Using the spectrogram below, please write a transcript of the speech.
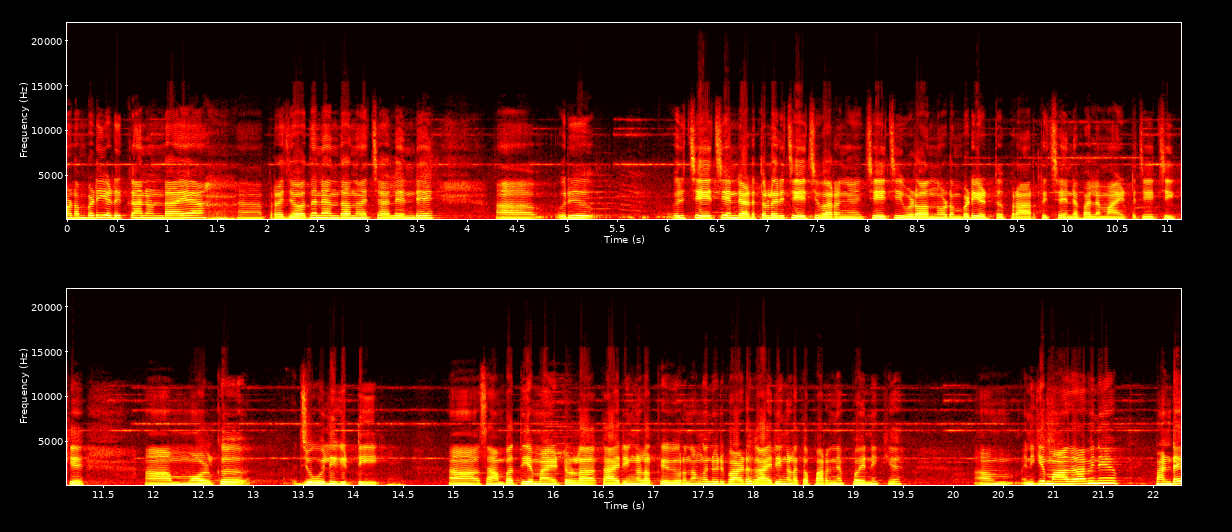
ഉടമ്പടി എടുക്കാനുണ്ടായ പ്രചോദനം എന്താണെന്ന് വെച്ചാൽ എന്റെ ഒരു ഒരു ചേച്ചി എന്റെ അടുത്തുള്ളൊരു ചേച്ചി പറഞ്ഞു ചേച്ചി ഇവിടെ വന്ന് ഉടമ്പടി എടുത്ത് പ്രാർത്ഥിച്ചതിന്റെ ഫലമായിട്ട് ചേച്ചിക്ക് മോൾക്ക് ജോലി കിട്ടി. സാമ്പത്തികമായിട്ടുള്ള കാര്യങ്ങളൊക്കെ ഉയർന്നു. അങ്ങനെ ഒരുപാട് കാര്യങ്ങളൊക്കെ പറഞ്ഞപ്പോൾ എനിക്ക് എനിക്ക് മാതാവിനെ പണ്ടേ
